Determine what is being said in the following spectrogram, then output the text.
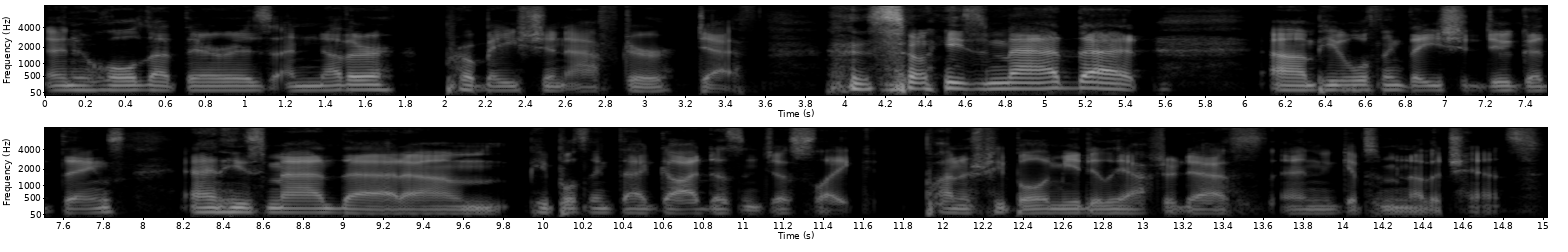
and who hold that there is another probation after death. so he's mad that um, people think that you should do good things, and he's mad that um, people think that God doesn't just like punish people immediately after death and gives them another chance.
